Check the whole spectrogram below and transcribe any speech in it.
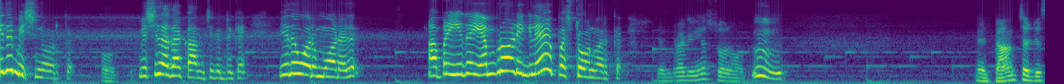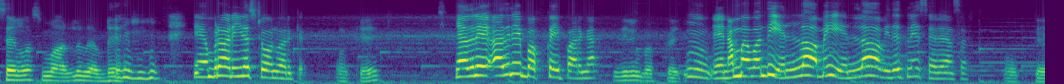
இது மிஷின் ஒர்க் மிஷினில் தான் காமிச்சிக்கிட்டு இருக்கேன். இது ஒரு மாடல் அப்புறம் இது எம்ப்ராய்டிங்லேயே இப்போ ஸ்டோன் ஒர்க்கு எம்ப்ராய்டிங்ல ஸ்டோர் ம். எனக்கு காமிச்ச டிசைன்லாம் சும்மா அள்ளுது அப்படியே. எம்ப்ராய்டிங்கில் ஸ்டோன் ஒர்க்கு ஓகே அதுலேயே அதுலேயே பஃப் கை பாருங்க. இதுலயும் பஃப் கை. நம்ம வந்து எல்லாமே எல்லா விதத்துலையும் செய்யலாம் சார் ஓகே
